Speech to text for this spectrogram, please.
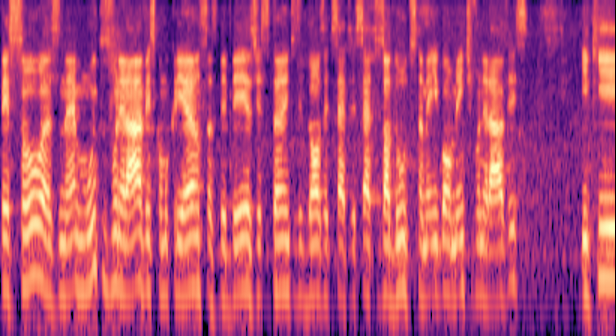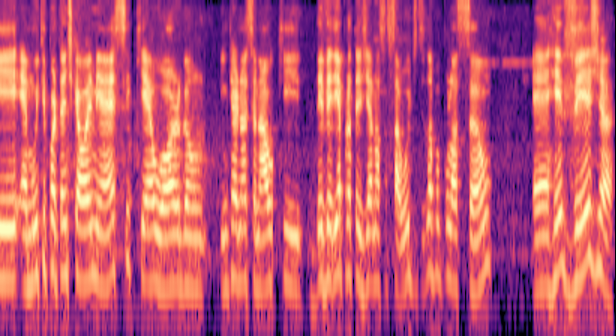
pessoas, né, muito vulneráveis, como crianças, bebês, gestantes, idosos, etc, etc, os adultos também igualmente vulneráveis, e que é muito importante que a OMS, que é o órgão internacional que deveria proteger a nossa saúde, toda a população, é, reveja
